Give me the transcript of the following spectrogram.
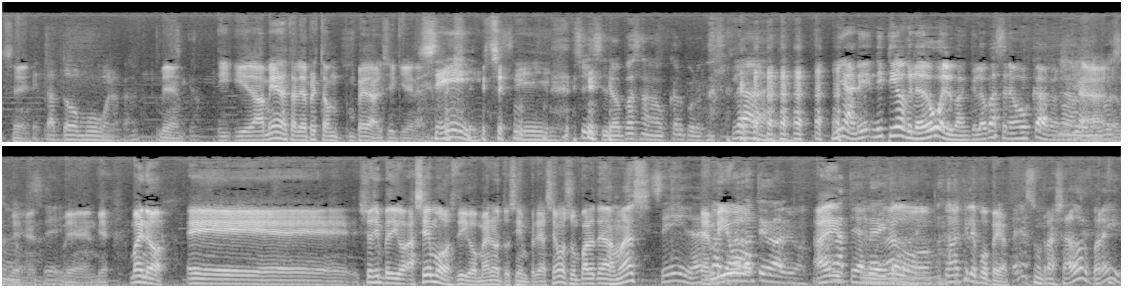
Sí. está todo muy bueno acá. Bien. Y, y Damián hasta le presta un, un pedal si quiere. Sí, Sí. sí, Sí, si lo pasan a buscar por acá. claro. Mira, ni, ni te digo que lo devuelvan, que lo pasen a buscar. ¿no? No, Claro, pasa bien. Sí. bien, bien. Bueno, eh, yo siempre digo, hacemos, digo, me anoto siempre, hacemos un par de temas más. Sí, dale. En Dale, vivo. agarrate algo. Ay, Agárrate algo. algo, ¿A qué le puedo pegar? ¿Tenés un rallador por ahí?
